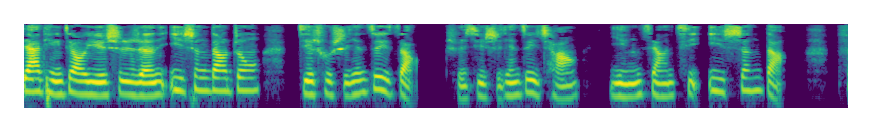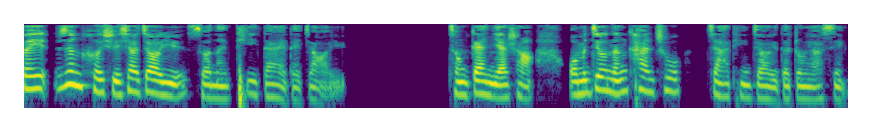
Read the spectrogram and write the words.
家庭教育是人一生当中接触时间最早、持续时间最长、影响其一生的。非任何学校教育所能替代的教育。从概念上，我们就能看出家庭教育的重要性。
